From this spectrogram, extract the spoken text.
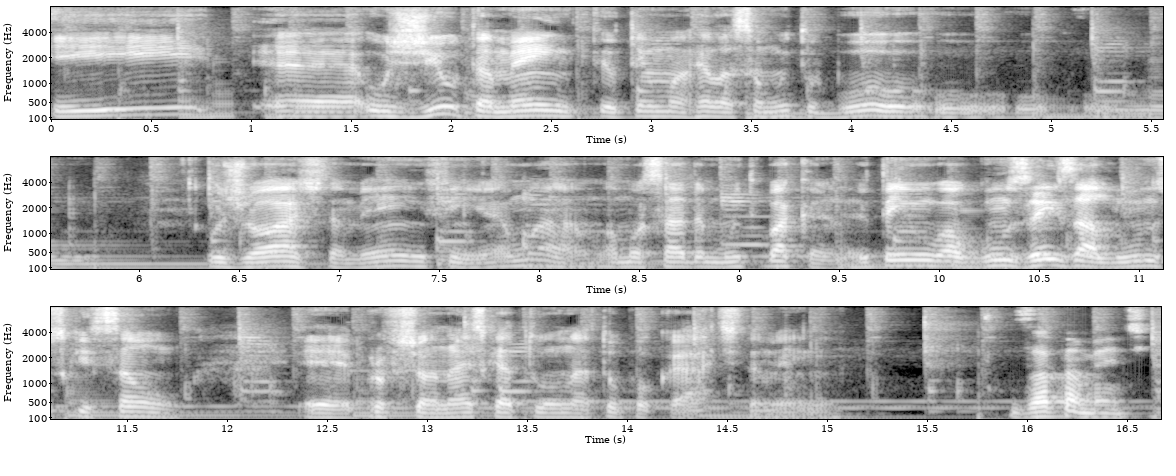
E é, o Gil também, eu tenho uma relação muito boa, o, o, o Jorge também, enfim, é uma, uma moçada muito bacana. Eu tenho alguns ex-alunos que são é, profissionais que atuam na Topocart também. Né? Exatamente.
